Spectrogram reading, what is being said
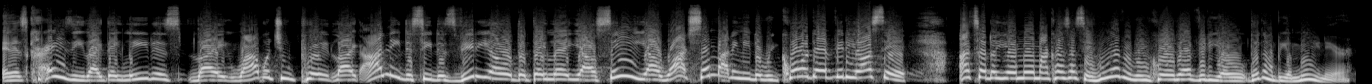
And it's crazy. Like they leave this. Like why would you put? Like I need to see this video that they let y'all see. Y'all watch. Somebody need to record that video. I said. I told the young man in my class. I said whoever record that video, they're gonna be a millionaire.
